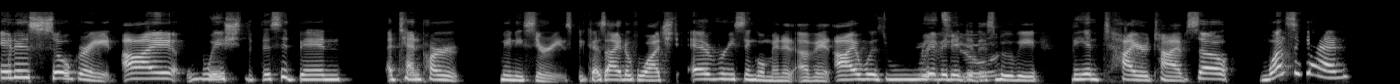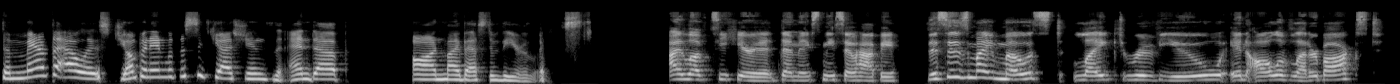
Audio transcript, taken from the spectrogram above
It is so great. I wish that this had been a 10 part miniseries because I'd have watched every single minute of it. I was riveted to this movie the entire time. So, once again, Samantha Ellis jumping in with the suggestions that end up on my best of the year list. I love to hear it. That makes me so happy. This is my most liked review in all of Letterboxd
